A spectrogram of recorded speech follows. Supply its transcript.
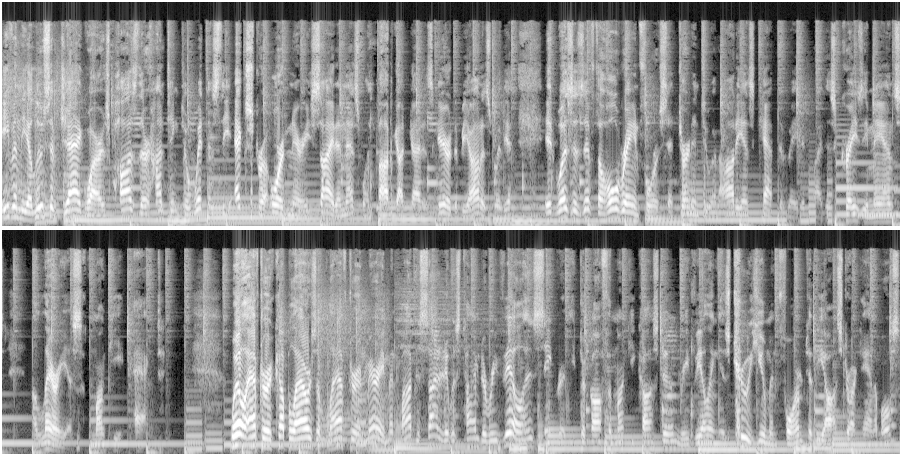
Even the elusive jaguars paused their hunting to witness the extraordinary sight, and that's when Bob got kind of scared, to be honest with you. It was as if the whole rainforest had turned into an audience captivated by this crazy man's hilarious monkey act. Well, after a couple hours of laughter and merriment, Bob decided it was time to reveal his secret. He took off the monkey costume, revealing his true human form to the awestruck animals.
